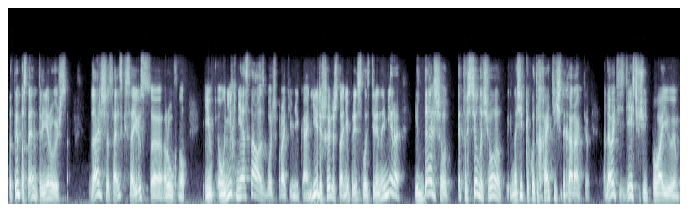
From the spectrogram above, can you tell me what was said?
то ты постоянно тренируешься. Дальше Советский Союз э, рухнул. И у них не осталось больше противника. Они решили, что они принесли властелины мира. И дальше вот это все начало носить какой-то хаотичный характер. А давайте здесь чуть-чуть повоюем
